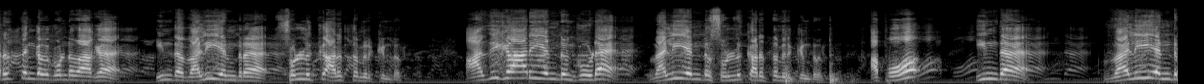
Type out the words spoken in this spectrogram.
அர்த்தங்கள் கொண்டதாக இந்த வலி என்ற சொல்லுக்கு அர்த்தம் இருக்கின்றது. அதிகாரி என்றும் கூட வலி என்ற சொல்லுக்கு அர்த்தம் இருக்கின்றது. அப்போ இந்த வலி என்ற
